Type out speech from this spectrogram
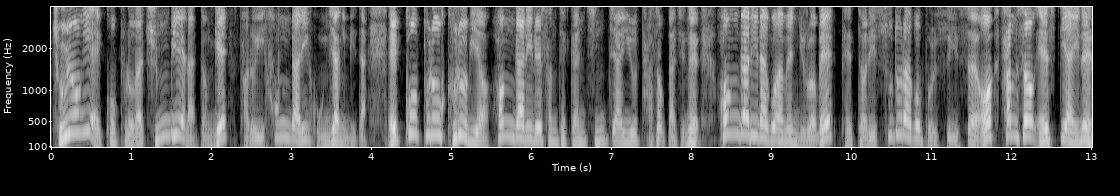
조용히 에코프로가 준비해 놨던 게 바로 이 헝가리 공장입니다. 에코프로 그룹이요. 헝가리를 선택한 진짜 이유 다섯 가지는 헝가리라고 하면 유럽의 배터리 수도라고 볼 수 있어요. 삼성 SDI는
